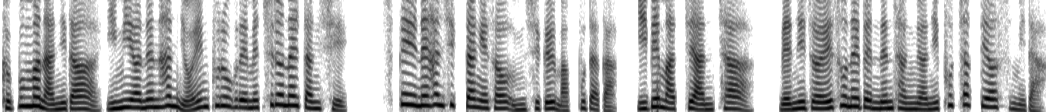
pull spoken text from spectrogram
그뿐만 아니라 이미연은 한 여행 프로그램에 출연할 당시 스페인의 한 식당에서 음식을 맛보다가 입에 맞지 않자 매니저의 손에 뱉는 장면이 포착되었습니다.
